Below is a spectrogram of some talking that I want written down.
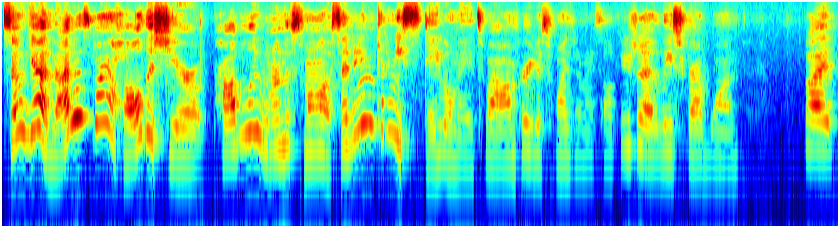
So yeah, that is my haul this year. Probably one of the smallest. I didn't even get any stablemates. Wow, I'm pretty disappointed in myself. Usually I at least grab one. But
